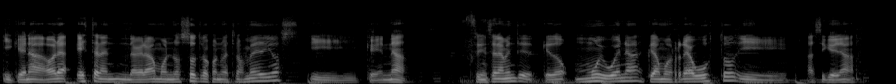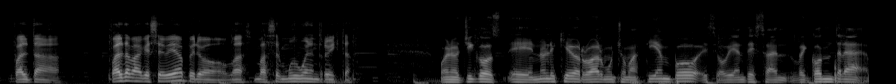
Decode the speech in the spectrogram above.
Y que nada, ahora esta la, la grabamos nosotros con nuestros medios y que nada, sinceramente quedó muy buena, quedamos re a gusto y así que nada, falta, falta para que se vea, pero va, va a ser muy buena entrevista. Bueno, chicos, eh, no les quiero robar mucho más tiempo. Es, obviamente están recontra,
